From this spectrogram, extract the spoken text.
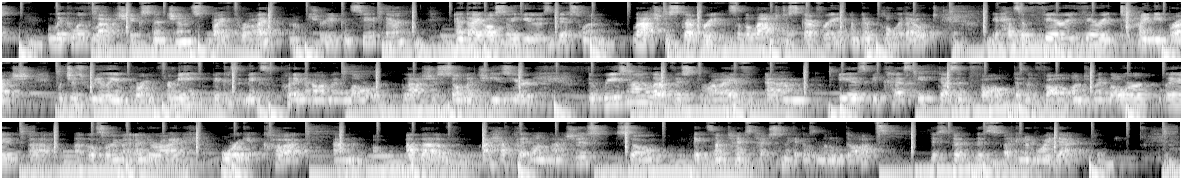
Liquid Lash Extensions by Thrive. I'm not sure you can see it there. And I also use this one, Lash Discovery. So the Lash Discovery, I'm gonna pull it out. It has a very, very tiny brush which is really important for me because it makes putting it on my lower lashes so much easier. The reason I love this Thrive um, is because it doesn't fall. Doesn't fall onto my lower lid, uh, uh, oh sorry, my under eye, or get caught um, above. I have quite long lashes, so it sometimes touches and I get those little dots. This, this I can avoid that.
